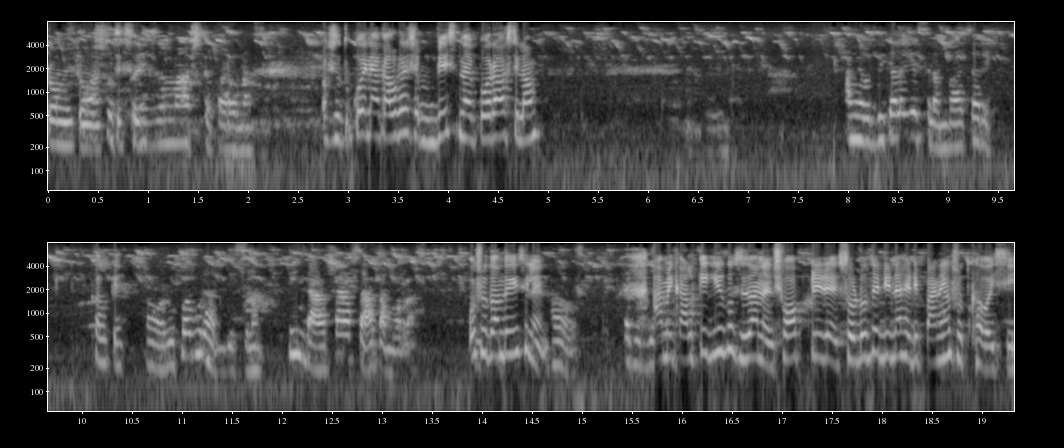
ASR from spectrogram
টমেটো জন্য আসতে পারো না। ওষুধ কই না কালকে বিছনায় পরে আসছিলাম। আমি ওর বিকালে গেছিলাম বাজারে। কালকে? রূপাপুর হাট গেছিলাম। তিনটা আছে আদা মরা। ওষুধ আনতে গেছিলেন? হ্যাঁ। আমি কালকে কি করছি জানেন? সব টিরে ছোট চেডি না হেডি পানি ওষুধ খাওয়াইছি।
